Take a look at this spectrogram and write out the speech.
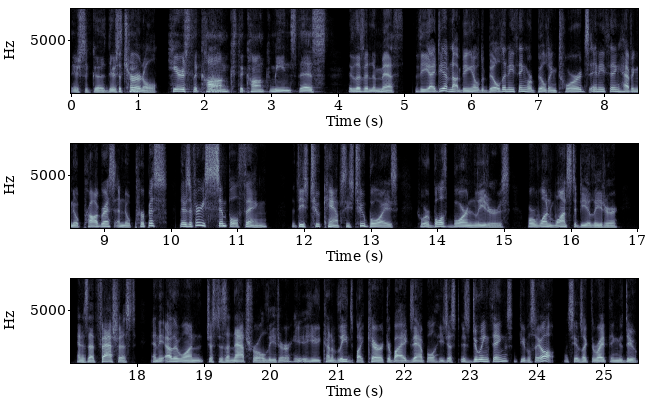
there's the good, there's It's the eternal. Here's the conch. The conch means this. They live in a myth. The idea of not being able to build anything or building towards anything, having no progress and no purpose. There's a very simple thing that these two camps, these two boys who are both born leaders, or one wants to be a leader and is that fascist, and the other one just is a natural leader. He, he kind of leads by character, by example. He just is doing things. People say, oh, that seems like the right thing to do.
